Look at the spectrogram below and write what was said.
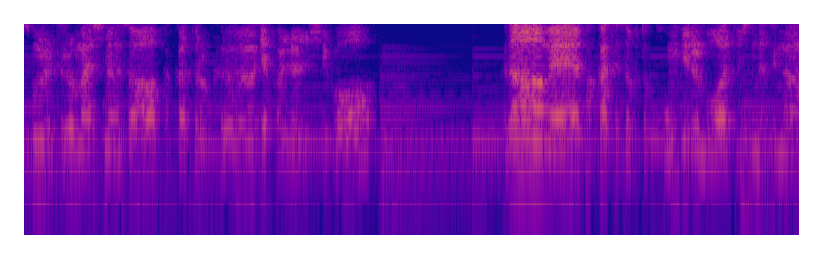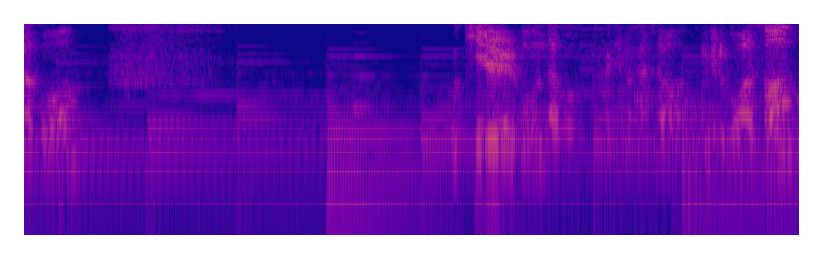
숨을 들어 마시면서 바깥으로 크게 벌려주시고 그 다음에 바깥에서부터 공기를 모아주신다 생각하고 그 기를 모은다고 하기도 하죠. 공기를 모아서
